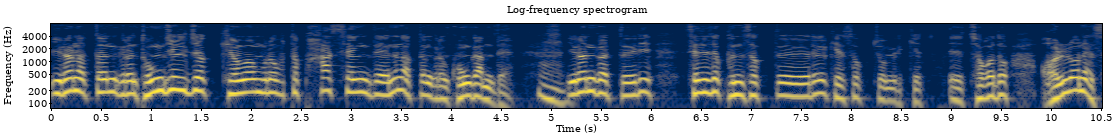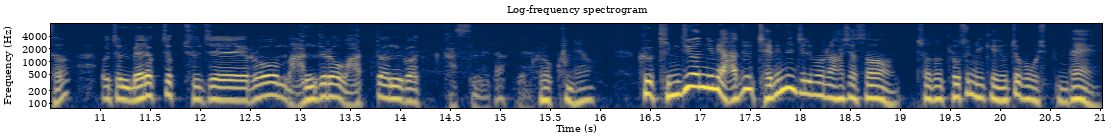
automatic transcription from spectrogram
이런 어떤 그런 동질적 경험으로부터 파생되는 어떤 그런 공감대 음. 이런 것들이 세대적 분석들을 계속 좀 이렇게 예, 적어도 언론에서 좀 매력적 주제로 만들어 왔던 것 같습니다. 예. 그렇군요. 그 김두현 님이 아주 재밌는 질문을 하셔서 저도 교수님께 여쭤보고 싶은데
